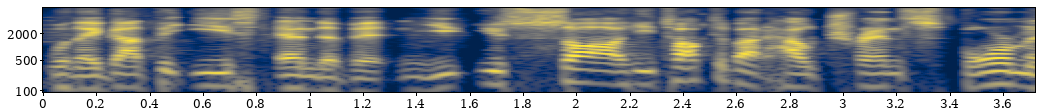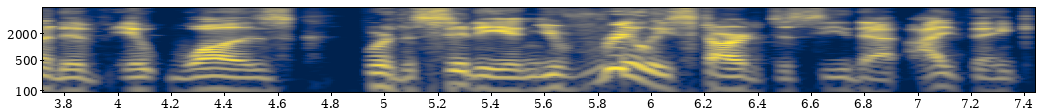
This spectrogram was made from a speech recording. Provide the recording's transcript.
When they got the east end of it. And you, you saw he talked about how transformative it was for the city. And you've really started to see that, I think,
